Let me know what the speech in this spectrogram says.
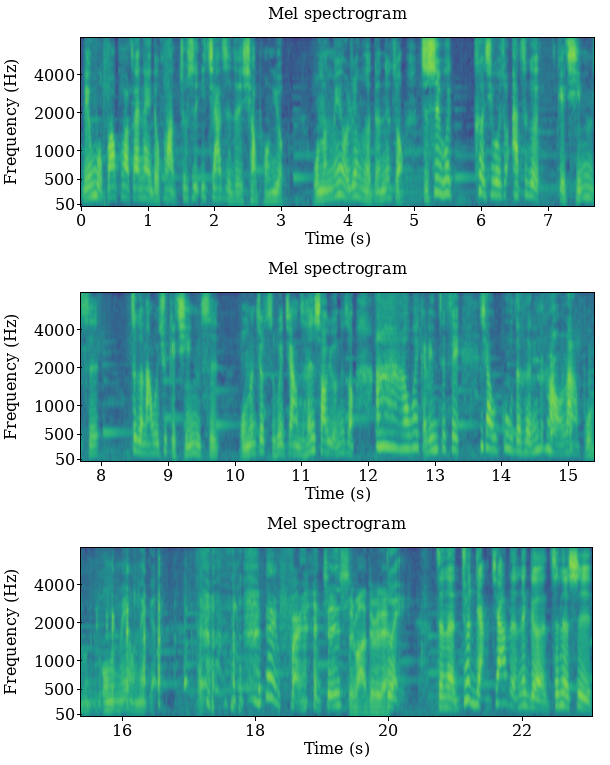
连我包括在内的话，就是一家子的小朋友，我们没有任何的那种，只是会客气会说啊，这个给齐木吃，这个拿回去给齐木吃。我们就只会这样子，很少有那种啊，我给您这这照顾的很好啦，不，我们没有那个，那 反而很真实嘛，对不对？。对，真的就两家的那个真的是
